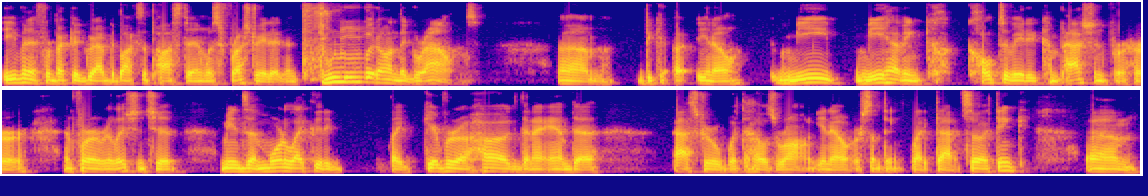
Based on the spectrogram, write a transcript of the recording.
even if Rebecca grabbed a box of pasta and was frustrated and threw it on the ground, um, because uh, you know me me having c- cultivated compassion for her and for our relationship means I'm more likely to like give her a hug than I am to ask her what the hell's wrong, you know, or something like that. So I think um,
